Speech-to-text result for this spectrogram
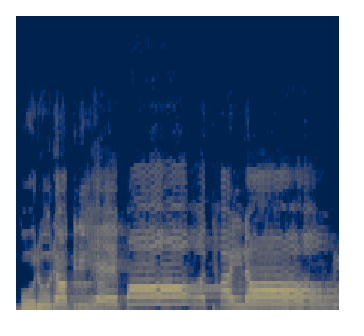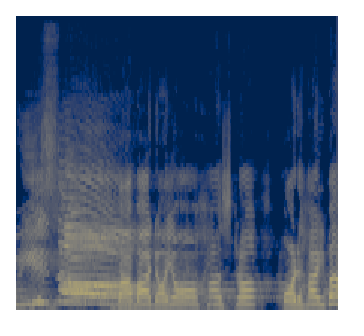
গুরুর গৃহে পাঠাইল বামানয় শাস্ত্ৰ পঢ়াইবা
